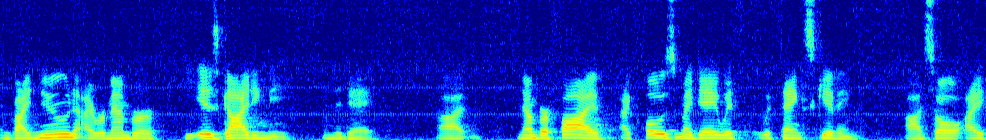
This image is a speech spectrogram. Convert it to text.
and by noon, I remember he is guiding me in the day. Uh, number five, I close my day with, with thanksgiving. Uh, so I,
